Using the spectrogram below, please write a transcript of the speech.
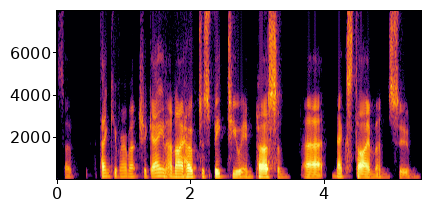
So thank you very much again, and I hope to speak to you in person uh, next time and soon.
